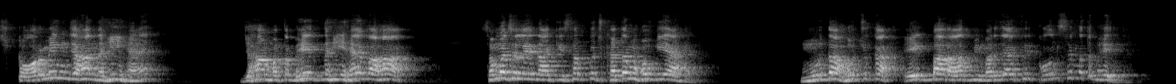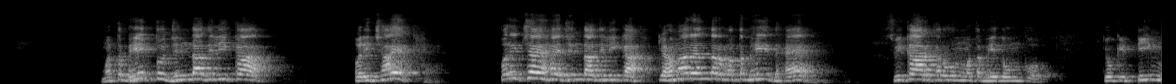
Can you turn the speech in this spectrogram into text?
स्टॉर्मिंग जहाँ नहीं है, जहाँ मतभेद नहीं है, वहाँ समझ लेना कि सब कुछ खत्म हो गया है। मुर्दा हो चुका, एक बार आदमी मर जाए, फिर कौन से मतभेद? मतभेद तो ज़िंदा दिली का परिचायक है। परिचय है ज़िंदा दिली का कि हमारे अंदर मतभेद है। स्वीकार करो उन मतभेदों को, क्योंकि टीम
